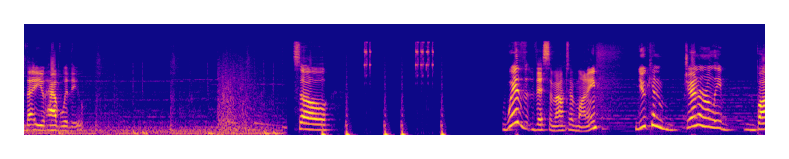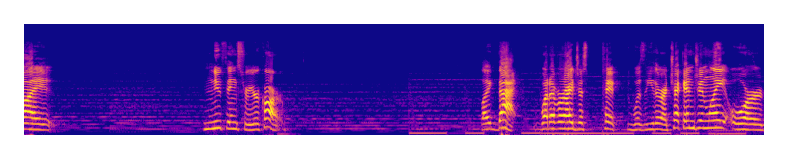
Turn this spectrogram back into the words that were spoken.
that you have with you. So, with this amount of money, you can generally buy new things for your car. Like that. Whatever I just picked was either a check engine light or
